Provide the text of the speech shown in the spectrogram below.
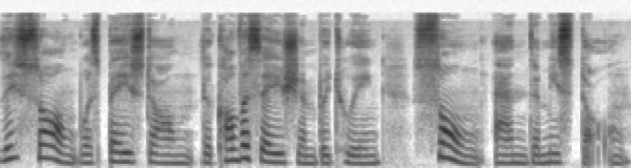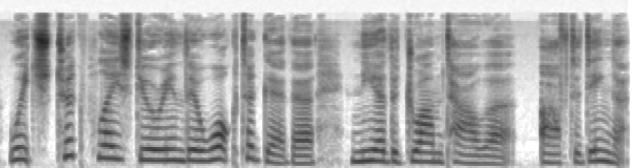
This song was based on the conversation between Song and Miss Dong, which took place during their walk together near the drum tower after dinner.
